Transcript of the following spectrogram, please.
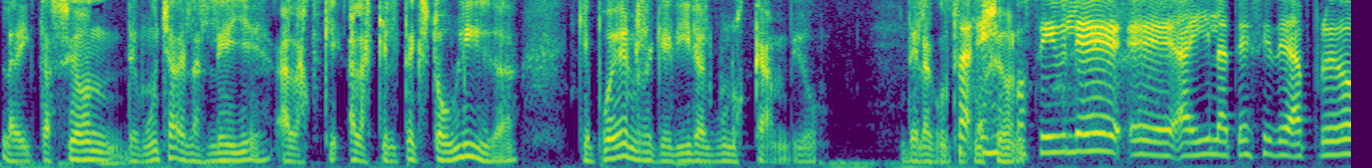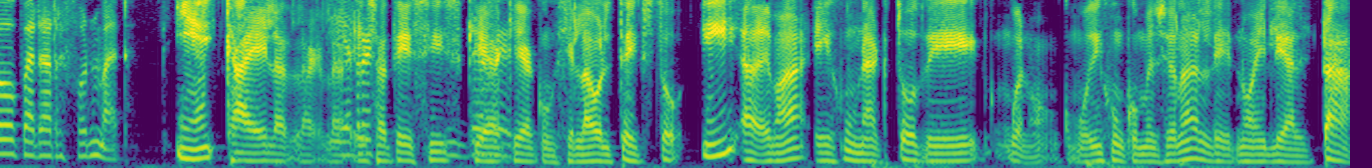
la dictación de muchas de las leyes a las que, a las que el texto obliga, que pueden requerir algunos cambios de la O sea, es Constitución. imposible eh, ahí la tesis de apruebo para reformar. y cae la, la- la- Y esa tesis que ha, que ha congelado el texto y además es un acto de, bueno, como dijo un convencional, de no hay lealtad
